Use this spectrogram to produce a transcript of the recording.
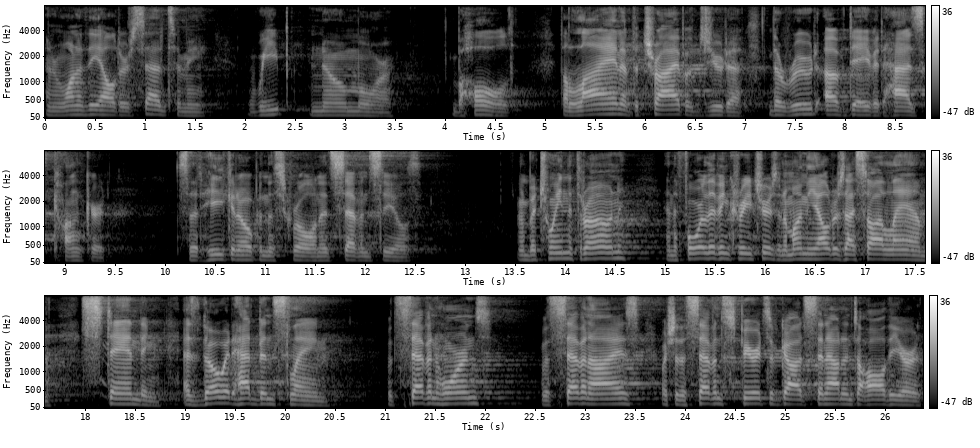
And one of the elders said to me, Weep no more. Behold, the lion of the tribe of Judah, the root of David, has conquered, so that he can open the scroll and its seven seals. And between the throne and the four living creatures and among the elders, I saw a lamb standing as though it had been slain, with seven horns, with seven eyes, which are the seven spirits of God sent out into all the earth.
